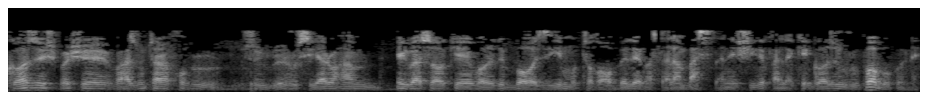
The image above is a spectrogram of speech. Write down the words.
گازش باشه و از اون طرف خب روسیه رو هم ای بسا که وارد بازی متقابل مثلا بستن شیر فلک گاز اروپا بکنه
